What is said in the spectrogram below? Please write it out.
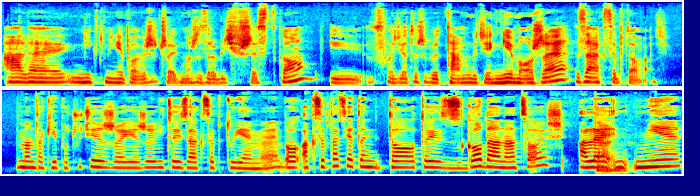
ale nikt mi nie powie, że człowiek może zrobić wszystko i chodzi o to, żeby tam, gdzie nie może, zaakceptować. Mam takie poczucie, że jeżeli coś zaakceptujemy, bo akceptacja to, to, to jest zgoda na coś, ale tak. nie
